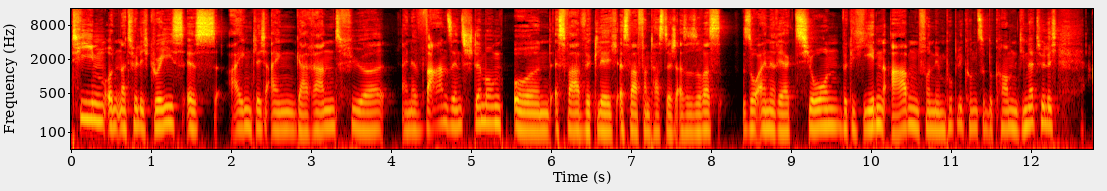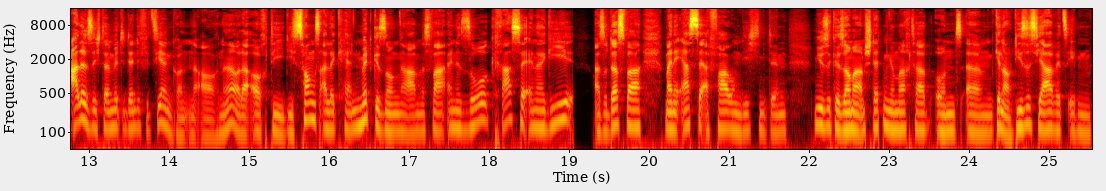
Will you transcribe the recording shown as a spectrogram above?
Team und natürlich Greece ist eigentlich ein Garant für eine Wahnsinnsstimmung und es war wirklich, es war fantastisch. Also sowas so eine Reaktion wirklich jeden Abend von dem Publikum zu bekommen, die natürlich alle sich damit identifizieren konnten auch, ne? Oder auch die die Songs alle kennen, mitgesungen haben. Es war eine so krasse Energie. Also das war meine erste Erfahrung, die ich mit dem Musical Sommer am Städten gemacht habe. Und ähm, genau, dieses Jahr wird es eben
